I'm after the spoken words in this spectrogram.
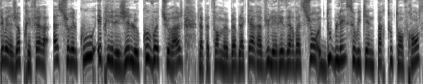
les voyageurs préfèrent assurer le coup et privilégier le covoiturage. La plateforme Blablacar a vu les réservations doubler ce week-end partout en France.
